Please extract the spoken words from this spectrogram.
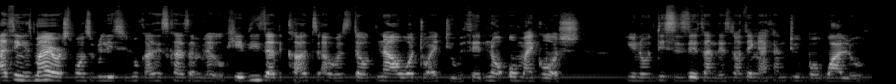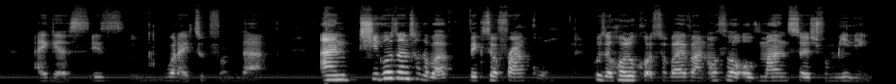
I think it's my responsibility to look at these cards and be like, okay, these are the cards I was dealt. Now, what do I do with it? Not, oh my gosh, you know, this is it, and there's nothing I can do but wallow. I guess is what I took from that. And she goes on to talk about Viktor Frankl, who's a Holocaust survivor and author of Man's Search for Meaning,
